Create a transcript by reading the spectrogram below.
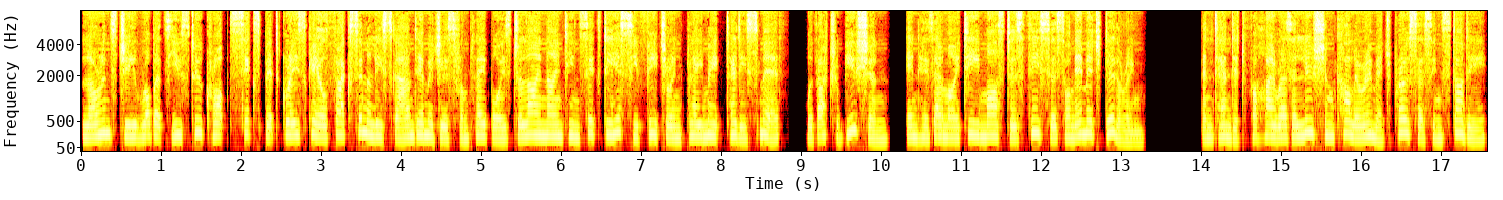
Lawrence G. Roberts used two cropped 6-bit grayscale facsimile scanned images from Playboy's July 1960 issue featuring Playmate Teddy Smith, with attribution, in his MIT master's thesis on image dithering. Intended for high-resolution color image processing study,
